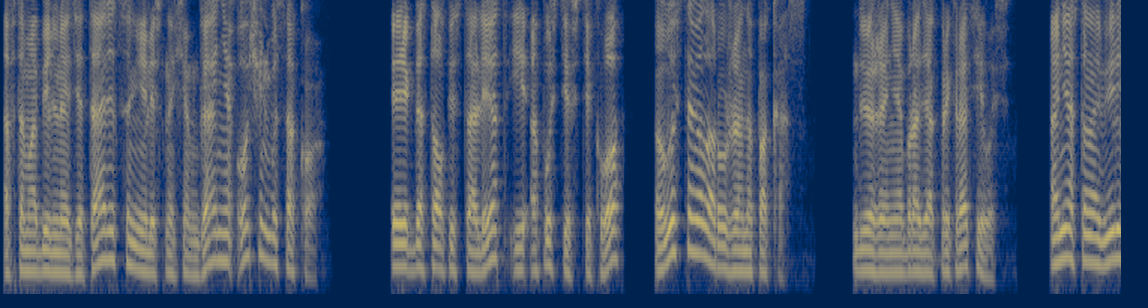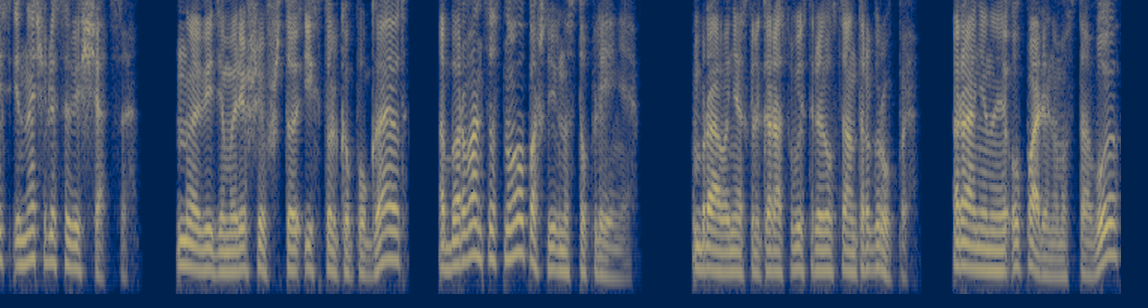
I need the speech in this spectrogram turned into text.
Автомобильные детали ценились на Хингане очень высоко. Эрик достал пистолет и, опустив стекло, выставил оружие на показ. Движение бродяг прекратилось. Они остановились и начали совещаться но, видимо, решив, что их только пугают, оборванцы снова пошли в наступление. Браво несколько раз выстрелил в центр группы. Раненые упали на мостовую,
